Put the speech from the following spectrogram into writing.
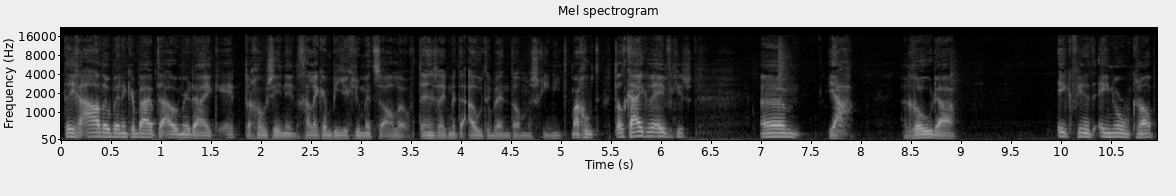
tegen ADO ben ik erbij op de Oude Meerdijk. Ik heb er gewoon zin in. Ga lekker een biertje doen met z'n allen. Of tenzij ik met de auto ben, dan misschien niet. Maar goed, dat kijken we eventjes. Ehm, ja, Roda. Ik vind het enorm knap.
